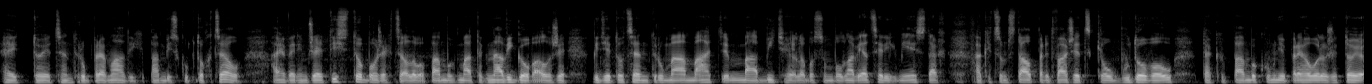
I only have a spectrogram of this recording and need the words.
hej, to je centrum pre mladých. Pán biskup to chcel. A ja verím, že aj ty si to Bože chcel, lebo pán Boh ma tak navigoval, že kde to centrum má, mať, má byť, hej, lebo som bol na viacerých miestach a keď som stal pred vážeckou budovou, tak pán Boh ku mne prehovoril, že to je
